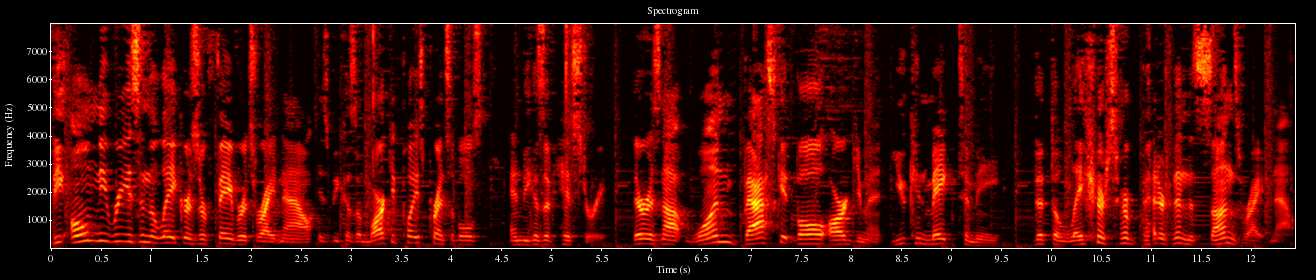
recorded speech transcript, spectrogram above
The only reason the Lakers are favorites right now is because of marketplace principles and because of history. There is not one basketball argument you can make to me that the Lakers are better than the Suns right now.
